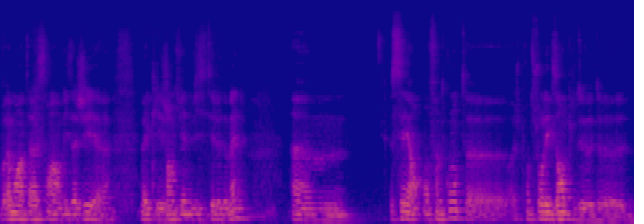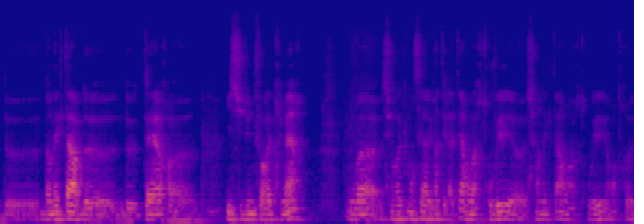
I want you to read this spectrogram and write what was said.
vraiment intéressant à envisager avec les gens qui viennent visiter le domaine. C'est en, fin de compte, je prends toujours l'exemple d'un hectare de, de terre issue d'une forêt primaire on va, si on va commencer à gratter la terre, on va retrouver, euh, sur un hectare, on va retrouver entre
